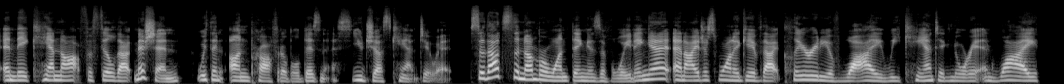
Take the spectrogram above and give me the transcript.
and they cannot fulfill that mission with an unprofitable business. You just can't do it. So that's the number one thing is avoiding it. And I just want to give that clarity of why we can't ignore it and why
